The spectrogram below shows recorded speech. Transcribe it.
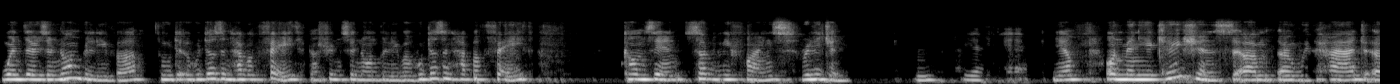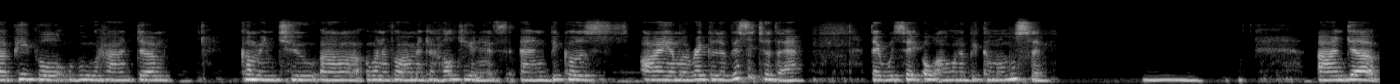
when there's a non-believer who, who doesn't have a faith, I shouldn't say non-believer, who doesn't have a faith, comes in, suddenly finds religion. Mm, yeah. Yeah. On many occasions, um, uh, we've had uh, people who had um, come into uh, one of our mental health units, and because I am a regular visitor there, they would say, "Oh, I want to become a Muslim," mm. and uh,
